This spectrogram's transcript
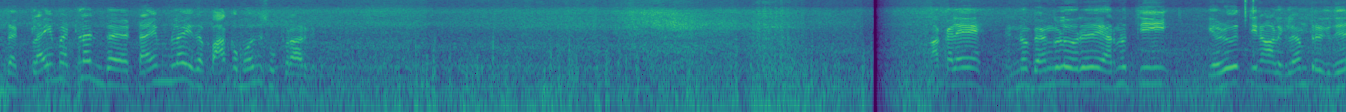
இந்த கிளைமேட்டில் இந்த டைமில் இதை பார்க்கும்போது சூப்பராக இருக்குது மக்களே இன்னும் பெங்களூரு இரநூத்தி எழுபத்தி நாலு கிலோமீட்டர் இருக்குது.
